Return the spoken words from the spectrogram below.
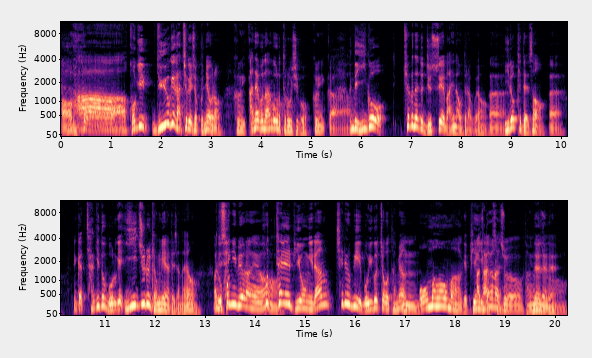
아, 거기 뉴욕에 갇혀 계셨군요, 그럼. 그러니까. 아내분은 한국으로 들어오시고. 그러니까. 근데 이거 최근에도 뉴스에 많이 나오더라고요. 네. 이렇게 돼서 네. 그러니까 자기도 모르게 2주를 격리해야 되잖아요. 완전 생이별하네요. 호텔 비용이랑 체류비 뭐 이것저것 하면 음. 어마어마하게 비행기 아, 당연하죠. 당연하죠. 네네네.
